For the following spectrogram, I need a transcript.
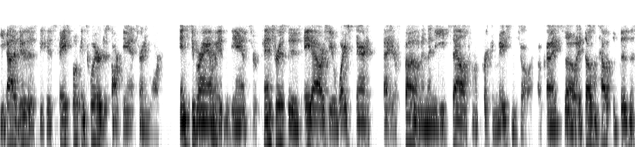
you got to do this because Facebook and Twitter just aren't the answer anymore. Instagram isn't the answer. Pinterest is eight hours of your wife staring at, at your phone and then you eat salad from a freaking mason jar. Okay, so it doesn't help the business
